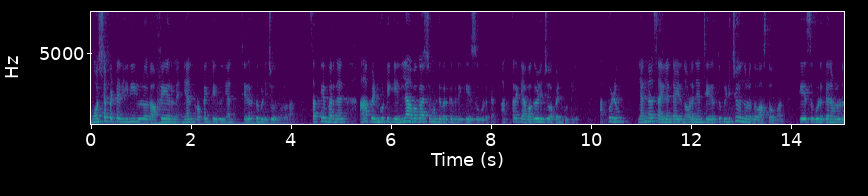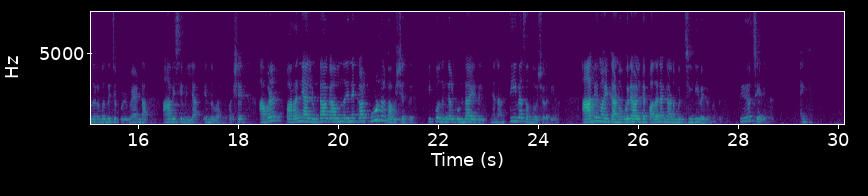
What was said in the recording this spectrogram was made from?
മോശപ്പെട്ട രീതിയിലുള്ള ഒരു അഫെയറിനെ ഞാൻ പ്രൊട്ടക്റ്റ് ചെയ്തു ഞാൻ ചേർത്ത് പിടിച്ചു എന്നുള്ളതാണ്. സത്യം പറഞ്ഞാൽ ആ പെൺകുട്ടിക്ക് എല്ലാ അവകാശമുണ്ട് ഇവർക്കെതിരെ കേസ് കൊടുക്കാൻ. അത്രയ്ക്ക് അവഹേളിച്ചു ആ പെൺകുട്ടിയെ. അപ്പോഴും ഞങ്ങൾ സൈലന്റ് ആയിരുന്നു. അവളെ ഞാൻ ചേർത്ത് പിടിച്ചു എന്നുള്ളത് വാസ്തവമാണ്. കേസ് കൊടുക്കാൻ അവളോട് നിർബന്ധിച്ചപ്പോഴും വേണ്ട ആവശ്യമില്ല എന്ന് പറഞ്ഞു. പക്ഷേ അവൾ പറഞ്ഞാൽ ഉണ്ടാകാവുന്നതിനേക്കാൾ കൂടുതൽ ഭവിഷ്യത്ത് ഇപ്പോൾ നിങ്ങൾക്കുണ്ടായതിൽ ഞാൻ അതീവ സന്തോഷവതിയാണ്. ആദ്യമായിട്ടാണ് ഒരാളുടെ പതനം കാണുമ്പോൾ ചിരി വരുന്നത്. തീർച്ചയായിട്ടും. Thank you.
